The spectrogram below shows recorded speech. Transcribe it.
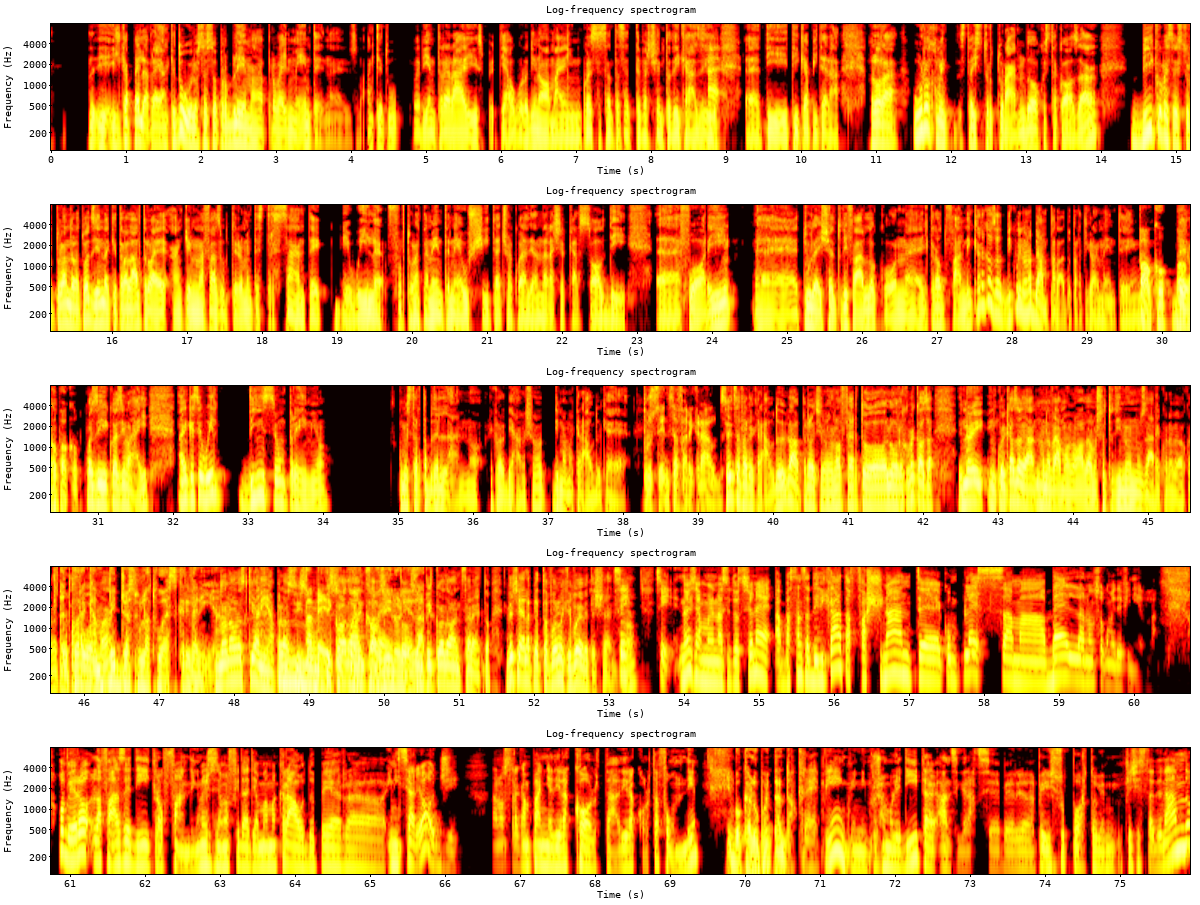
il cappello avrai anche tu lo stesso problema probabilmente insomma anche tu rientrerai ti auguro di no ma in quel 67% dei casi eh. Eh, ti, ti, capiterà. Allora uno come stai strutturando questa cosa? B come stai strutturando la tua azienda che tra l'altro è anche in una fase ulteriormente stressante e Will fortunatamente ne è uscita cioè quella di andare a cercare soldi eh, fuori eh, tu hai scelto di farlo con eh, il crowdfunding, che è una cosa di cui non abbiamo parlato particolarmente. Poco, vero? poco, poco. Quasi, quasi mai. Anche se Will vinse un premio come startup dell'anno, ricordiamocelo, di Mama Crowd, che è Pur senza fare crowd. Senza fare crowd, no, però ce l'hanno offerto loro come cosa. E noi in quel caso non avevamo, no, avevamo scelto di non usare quella, quella Ancora campeggia sulla tua scrivania. Non ho una scrivania, però sì, Vabbè, su un piccolo su davanzaletto. Lì, esatto. un piccolo davanzaletto. Invece è la piattaforma che voi avete scelto. Sì, no? sì, noi siamo in una situazione abbastanza delicata, affascinante, complessa, ma bella, non so come definirla ovvero la fase di crowdfunding. Noi ci siamo affidati a Mama Crowd per uh, iniziare oggi la nostra campagna di raccolta, di raccolta fondi. In bocca al lupo intanto. Crepi, quindi incrociamo le dita, anzi grazie per, per il supporto che, che, ci state dando.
